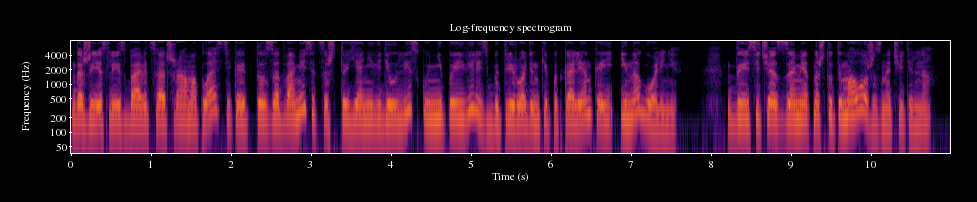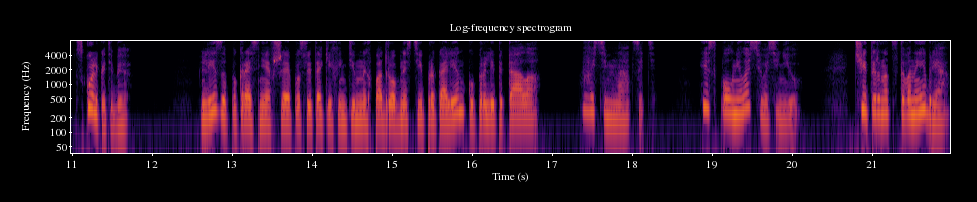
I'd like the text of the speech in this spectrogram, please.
Даже если избавиться от шрама пластикой, то за два месяца, что я не видел Лиску, не появились бы три родинки под коленкой и на голени. Да и сейчас заметно, что ты моложе значительно. Сколько тебе? Лиза, покрасневшая после таких интимных подробностей про коленку, пролепетала. «Восемнадцать. Исполнилась осенью. 14 ноября.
